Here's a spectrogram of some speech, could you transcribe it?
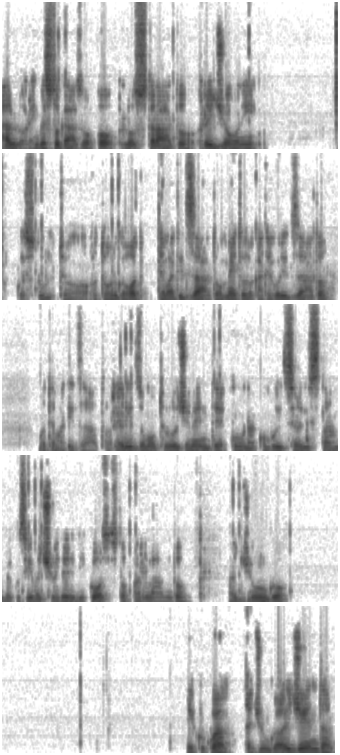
Allora, in questo caso ho lo strato regioni, quest'ultimo lo tolgo, ho tematizzato, metodo categorizzato, ho tematizzato. Realizzo molto velocemente una composizione di stampe così faccio vedere di cosa sto parlando. Aggiungo, ecco qua, aggiungo la leggenda.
